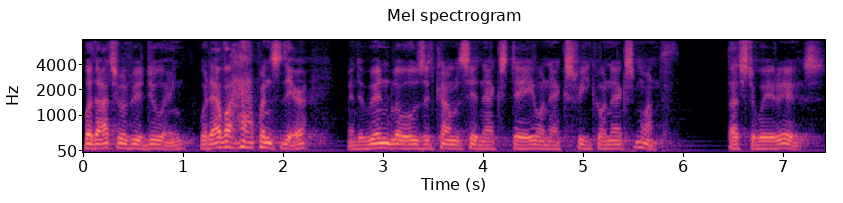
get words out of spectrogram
But that's what we're doing. Whatever happens there, when the wind blows, it comes here next day or next week or next month. That's the way it is.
